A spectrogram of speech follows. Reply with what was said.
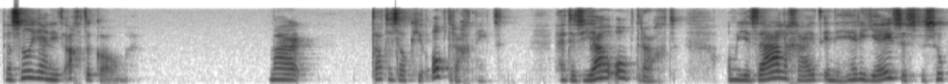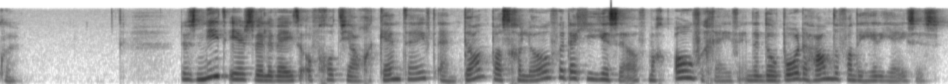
Daar zul jij niet achterkomen. Maar dat is ook je opdracht niet. Het is jouw opdracht om je zaligheid in de Heer Jezus te zoeken. Dus niet eerst willen weten of God jou gekend heeft en dan pas geloven dat je jezelf mag overgeven in de doorborde handen van de Heer Jezus.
